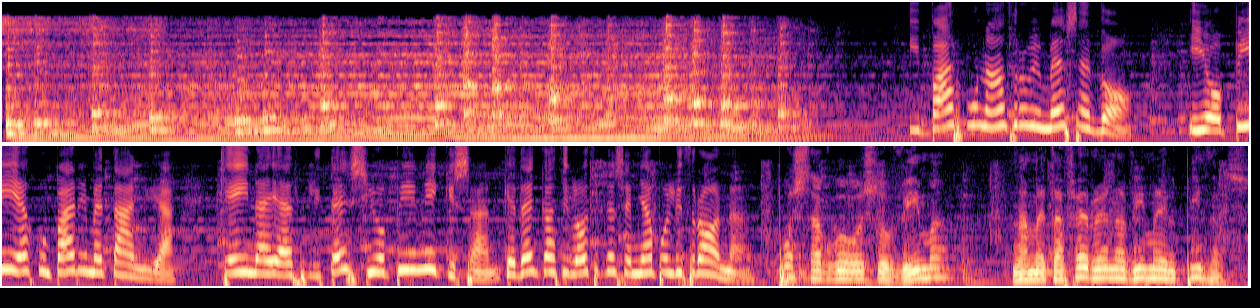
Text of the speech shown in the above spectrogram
Υπάρχουν άνθρωποι μέσα εδώ, οι οποίοι έχουν πάρει μετάλλια και είναι οι αθλητές οι οποίοι νίκησαν και δεν καθυλώθηκαν σε μια πολυθρόνα. Πώς θα βγω εγώ στο βήμα να μεταφέρω ένα βήμα ελπίδας;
